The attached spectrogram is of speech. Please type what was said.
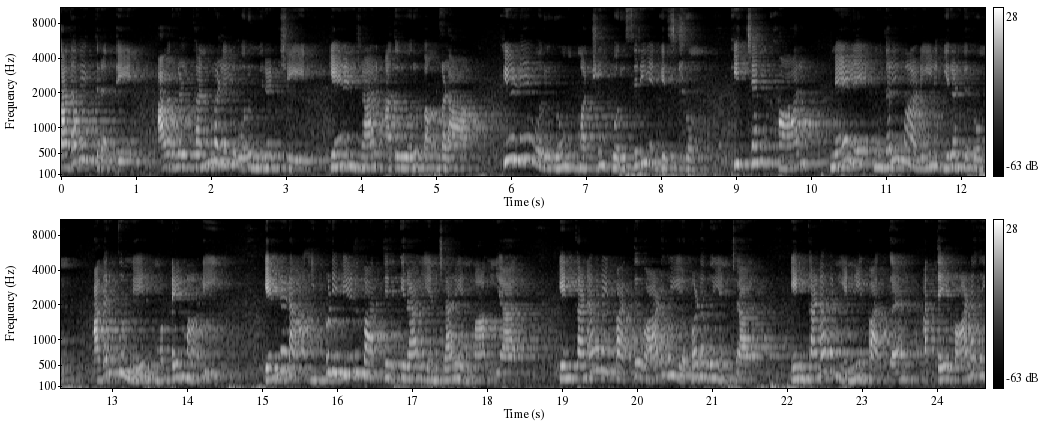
கதவை திறந்தேன் அவர்கள் கண்களில் ஒரு மிரட்சி ஏனென்றால் அது ஒரு பங்களா. கீழே ஒரு ரூம் மற்றும் ஒரு சிறிய கெஸ்ட் ரூம் கிச்சன் ஹால் மேலே முதல் மாடியில் இரண்டு ரூம் அதற்கு மேல் மொட்டை மாடி. என்னடா இப்படி வீடு பார்த்திருக்கிறாய்? என்றார் என் மாமியார். என் கணவனை பார்த்து வாடகை எவ்வளவு? என்றார். என் கணவன் என்னை பார்க்க அத்தை வாடகை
